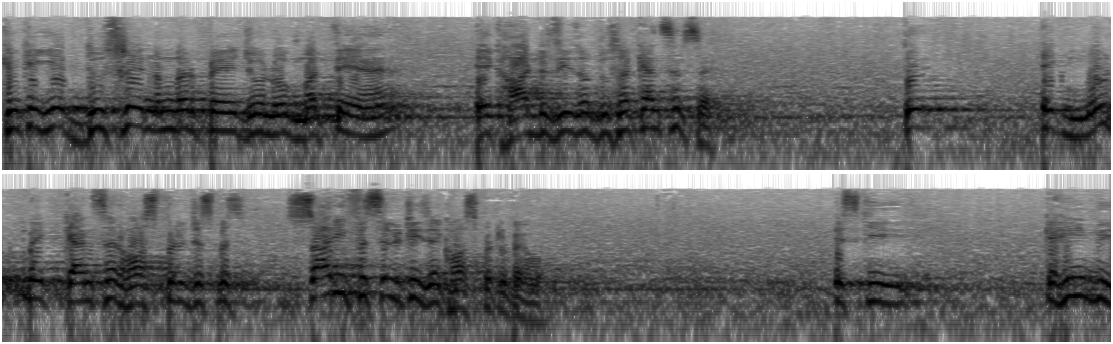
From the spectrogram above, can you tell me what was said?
क्योंकि ये दूसरे नंबर पे जो लोग मरते हैं, एक हार्ट डिज़ीज़ और दूसरा कैंसर से। एक मुल्क में कैंसर हॉस्पिटल जिसमें सारी फैसिलिटीज़ एक हॉस्पिटल में हो। इसकी कहीं भी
